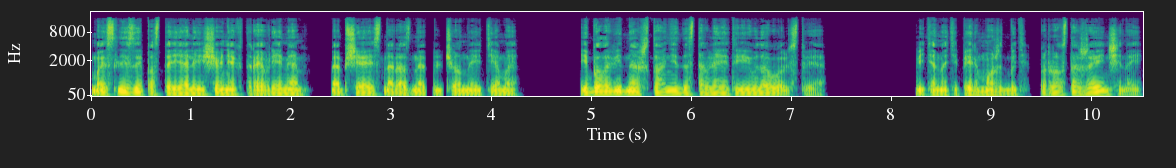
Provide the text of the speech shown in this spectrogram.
Мы с Лизой постояли еще некоторое время, общаясь на разные отвлеченные темы, и было видно, что они доставляют ей удовольствие. Ведь она теперь может быть просто женщиной,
